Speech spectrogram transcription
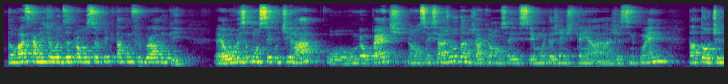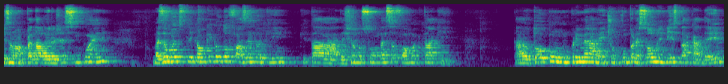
Então, basicamente, eu vou dizer para você o que está configurado aqui. É, eu vou ver se eu consigo tirar o, o, meu patch, eu não sei se ajuda, já que eu não sei se muita gente tem a G5N. Tá, estou utilizando uma pedaleira G5N, mas eu vou te explicar o que, que eu estou fazendo aqui, que está deixando o som dessa forma que está aqui. Tá? Eu estou com, primeiramente, um compressor no início da cadeia,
